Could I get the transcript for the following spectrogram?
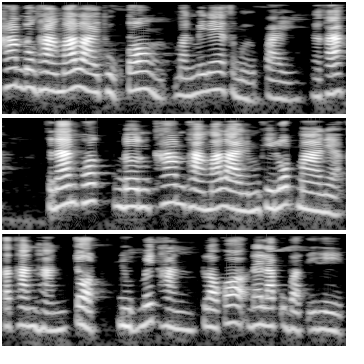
ข้ามตรงทางม้าลายถูกต้องมันไม่แน่เสมอไปนะคะฉะนั้นพอเดินข้ามทางม้าลายเนี่ยบางทีรถมาเนี่ยกระทันหันจอดหยุดไม่ทัน เราก็ได้รับอุบัติเหตุ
